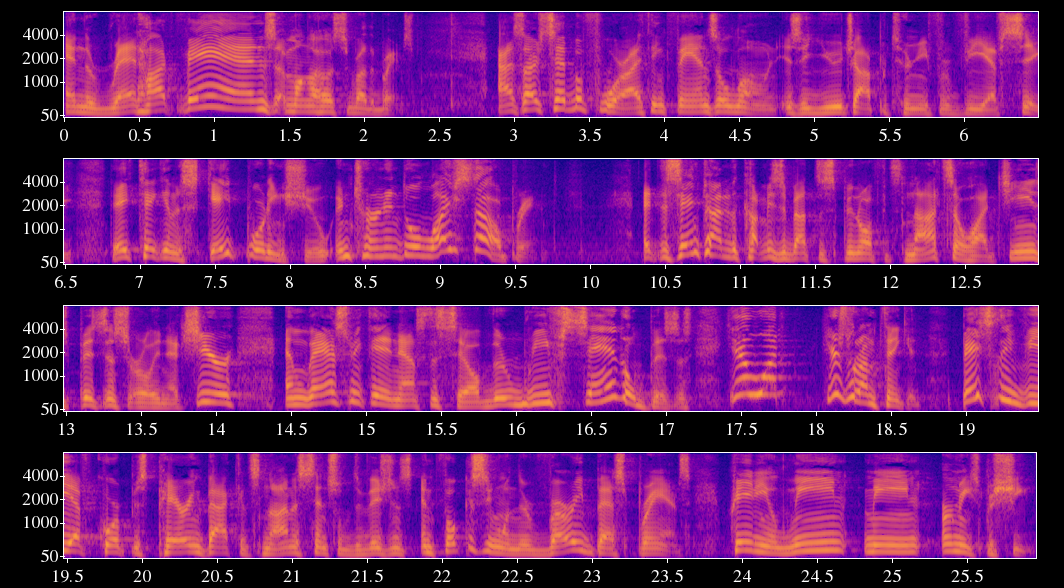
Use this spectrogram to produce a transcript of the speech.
and the Red Hot Vans, among a host of other brands. As I've said before, I think Vans alone is a huge opportunity for VFC. They've taken a skateboarding shoe and turned it into a lifestyle brand. At the same time, the company's about to spin off its not so hot jeans business early next year. And last week, they announced the sale of their Reef sandal business. You know what? Here's what I'm thinking. Basically, VF Corp is paring back its non essential divisions and focusing on their very best brands, creating a lean, mean earnings machine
